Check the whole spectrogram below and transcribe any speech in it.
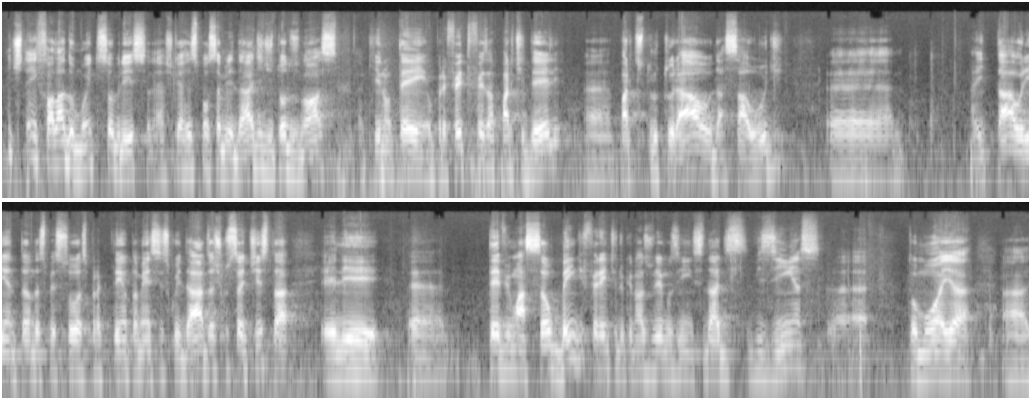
A gente tem falado muito sobre isso, né? Acho que é a responsabilidade de todos nós. Aqui não tem. O prefeito fez a parte dele, é, parte estrutural da saúde. É, aí está orientando as pessoas para que tenham também esses cuidados. Acho que o Santista ele é, teve uma ação bem diferente do que nós vimos em cidades vizinhas. É, tomou aí a, a,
